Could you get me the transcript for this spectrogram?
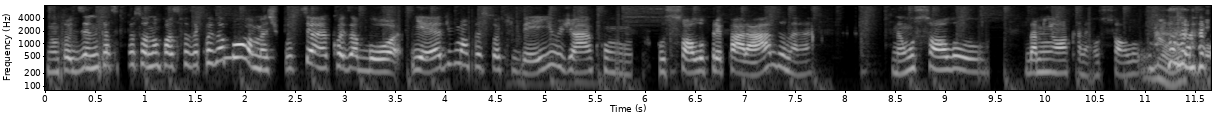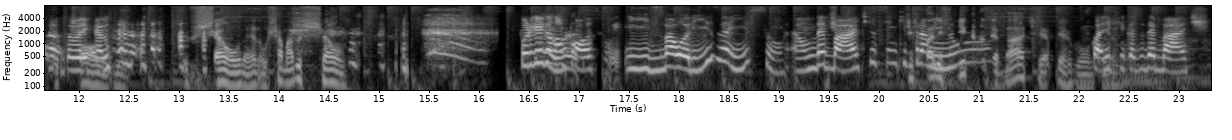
Não tô dizendo que essa pessoa não possa fazer coisa boa, mas, tipo, se é coisa boa e é de uma pessoa que veio já com o solo preparado, né? Não o solo da minhoca, né? O solo. Não, o, Tô brincando. o chão, né? O chamado chão. Por que, que eu não posso? E desvaloriza isso? É um debate, assim, que para mim não... Qualifica do debate, é a pergunta. Qualifica né? do debate.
